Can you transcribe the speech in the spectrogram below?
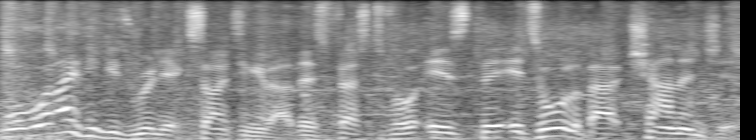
Well, what I think is really exciting about this festival is that it's all about challenges.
